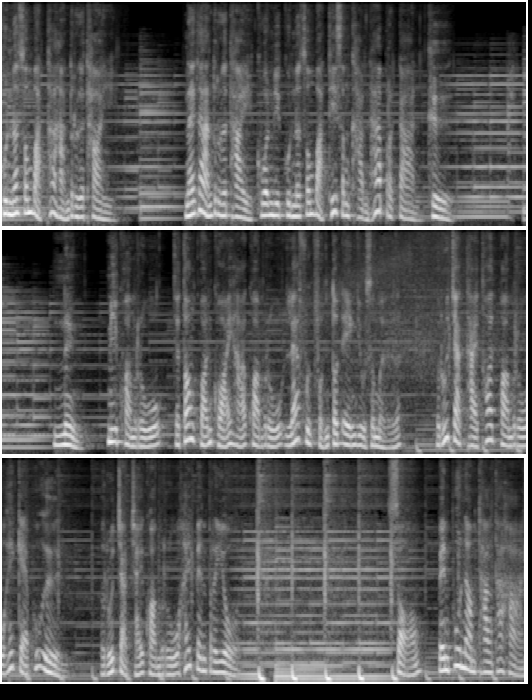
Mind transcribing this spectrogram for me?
คุณสมบัติทหารเรือไทย ในทหารเรือไทยควรมีคุณสมบัติที่สำคัญ 5 ประการ คือ 1. มีความรู้จะต้องขวนขวายหาความรู้และฝึกฝนตนเองอยู่เสมอ รู้จักถ่ายทอดความรู้ให้แก่ผู้อื่น รู้จักใช้ความรู้ให้เป็นประโยชน์ 2. เป็นผู้นำทางทหาร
